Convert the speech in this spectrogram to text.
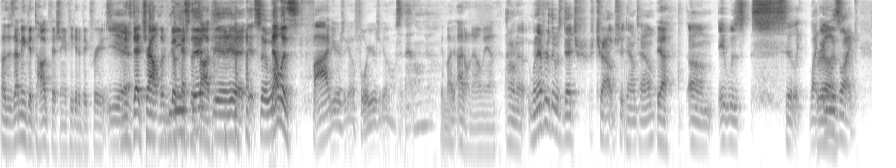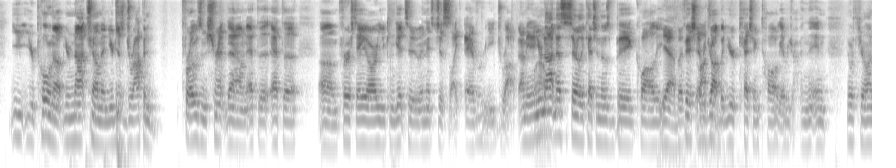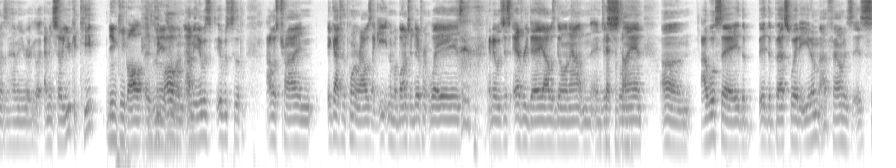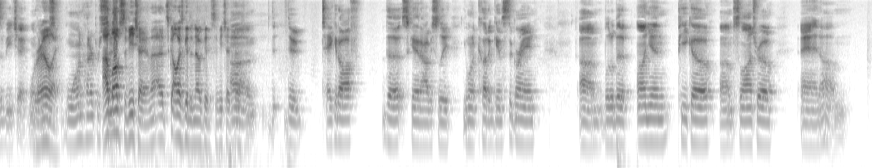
Oh, does that mean good dog fishing if you get a big freeze? Yeah. It means dead trout, but go catch the dead- tog. Yeah, yeah. It- so That was five years ago, four years ago. was it that long ago? It might. I don't know, man. I don't know. Whenever there was dead tr- trout and shit downtown, Yeah. um, it was silly. Like it was like you, you're pulling up. You're not chumming. You're just dropping frozen shrimp down at the at the um, first AR you can get to, and it's just like every drop. I mean, and you're not necessarily catching those big quality Yeah, but fish every drop, but you're catching tog every drop. And, and North Carolina doesn't have any regular. I mean, so you could keep You can keep all as keep as you all of them. I mean, it was it was to the. I was trying. It got to the point where I was like eating them a bunch of different ways, and it was just every day I was going out and, and just Catching time. Um, I will say the the best way to eat them I've found is is ceviche. Really? one hundred percent. I love ceviche, and that, it's always good to know good ceviche. Um, d- dude, take it off the skin. Obviously, you want to cut against the grain. A um, little bit of onion, pico, um, cilantro, and um,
